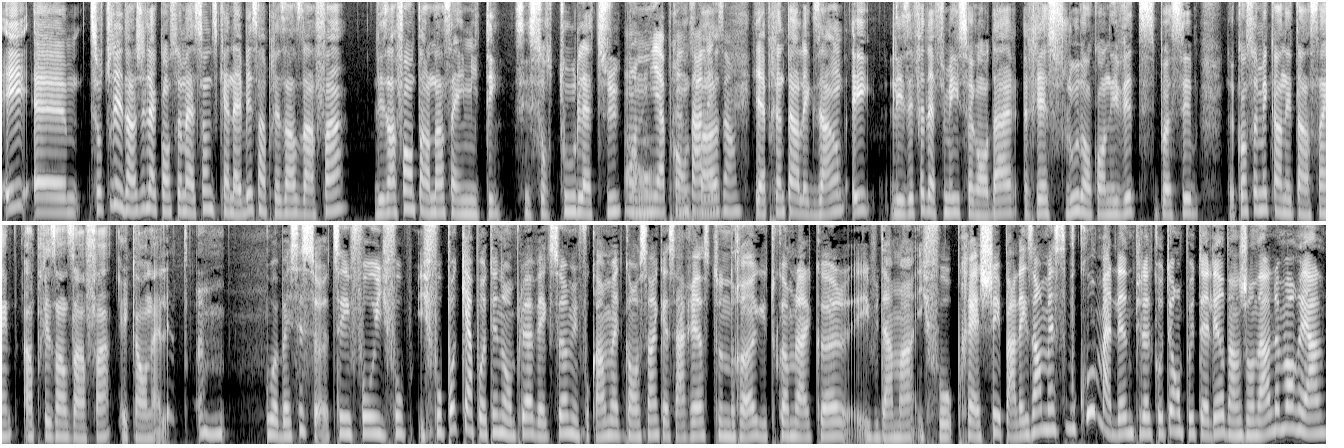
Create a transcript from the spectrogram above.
Et euh, surtout les dangers de la consommation du cannabis en présence d'enfants. Les enfants ont tendance à imiter. C'est surtout là-dessus On qu'on y apprend par l'exemple. Ils apprennent par l'exemple. Et les effets de la fumée secondaire restent flous. Donc, on évite, si possible, de consommer quand on est enceinte, en présence d'enfants et quand on allait. Ouais, ben c'est ça. Tu sais, il faut, il faut, il faut pas capoter non plus avec ça, mais il faut quand même être conscient que ça reste une drogue et tout comme l'alcool, évidemment, il faut prêcher par l'exemple. Merci beaucoup, Madeleine. Puis de l'autre côté, on peut te lire dans le journal de Montréal.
